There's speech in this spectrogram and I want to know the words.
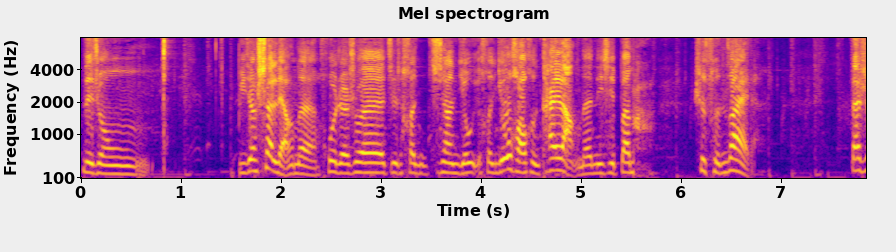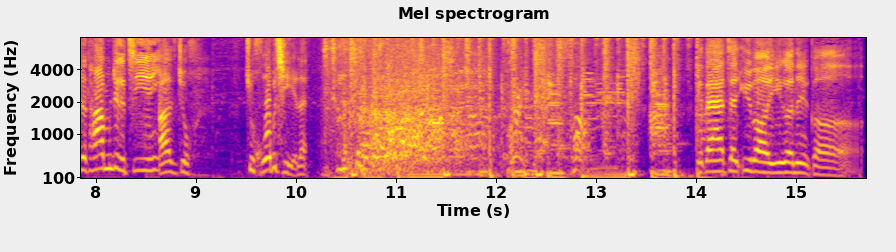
那种比较善良的，或者说就是很就像友很友好、很开朗的那些斑马是存在的，但是他们这个基因啊，就就活不起了。给大家再预报一个那个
